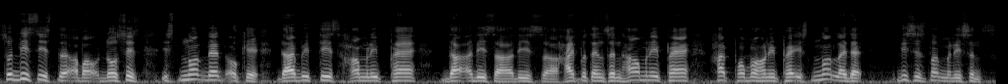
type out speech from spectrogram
So this is the about dosage. It's not that okay, diabetes, how many pair, this uh, this uh, hypertension, how many pair, heart problem, how many pair. It's not like that. This is not medicines.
